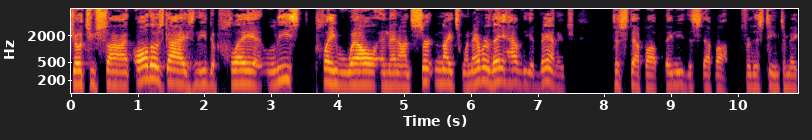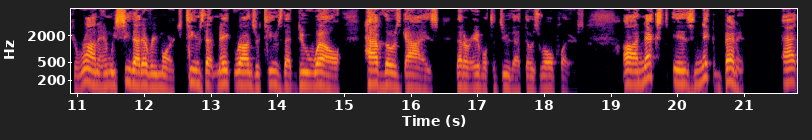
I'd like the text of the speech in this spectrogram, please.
Joe Toussaint, all those guys need to play at least play well. And then on certain nights, whenever they have the advantage, to step up, they need to step up for this team to make a run. And we see that every March. Teams that make runs or teams that do well have those guys that are able to do that, those role players. Uh, next is Nick Bennett at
